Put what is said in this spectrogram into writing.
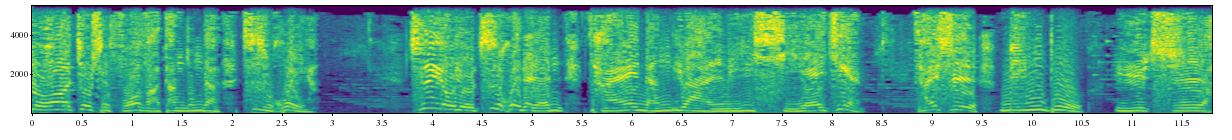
萝就是佛法当中的智慧呀，只有有智慧的人才能远离邪见，才是名不愚痴啊。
